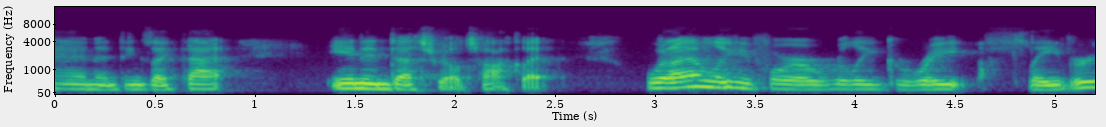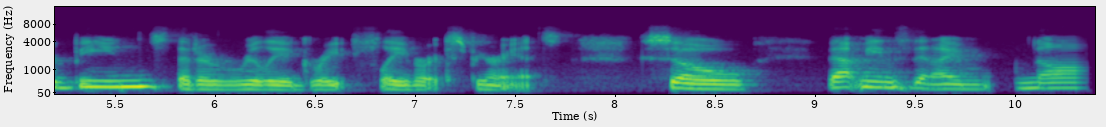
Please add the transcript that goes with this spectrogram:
and things like that in industrial chocolate. What I'm looking for are really great flavored beans that are really a great flavor experience. So that means that I'm not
